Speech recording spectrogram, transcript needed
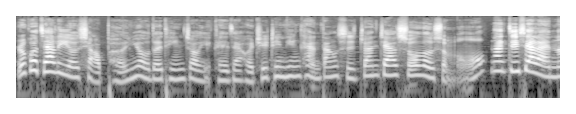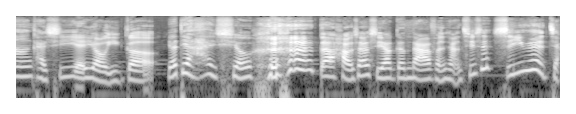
如果家里有小朋友的听众，也可以再回去听听看，当时专家说了什么哦。那接下来呢，凯西也有一个有点害羞的好消息要跟大家分享。其实十一月讲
